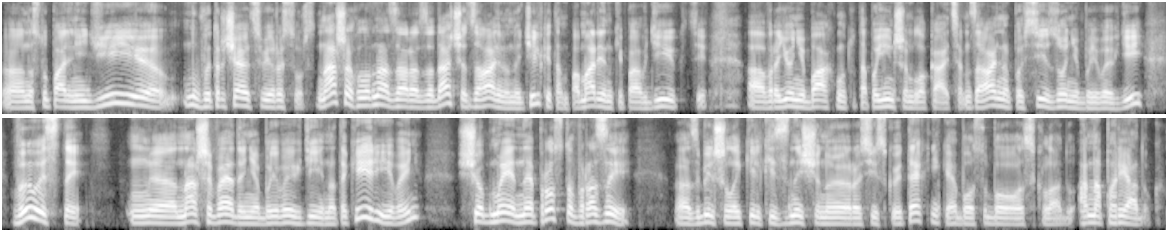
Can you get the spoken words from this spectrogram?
наступальні дії, ну, витрачають свій ресурс. Наша головна зараз задача загально не тільки там по Мар'їнки, по Авдіївці, а в районі Бахмуту та по іншим локаціям, загально по всій зоні бойових дій, вивести наше ведення бойових дій на такий рівень, щоб ми не просто в рази е, збільшили кількість знищеної російської техніки або особового складу, а на порядок.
